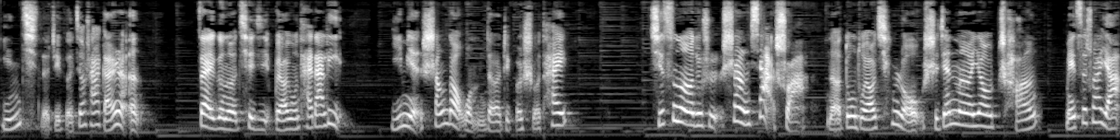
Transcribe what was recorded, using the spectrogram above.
引起的这个交叉感染。再一个呢，切记不要用太大力，以免伤到我们的这个舌苔。其次呢，就是上下刷。那动作要轻柔，时间呢要长，每次刷牙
